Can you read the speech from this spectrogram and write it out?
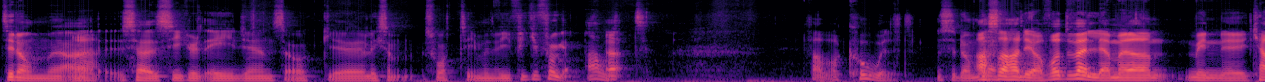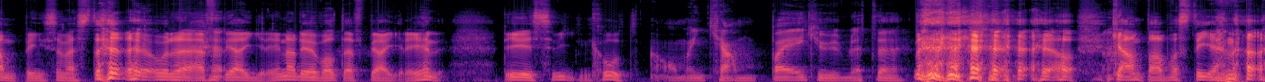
till de Ja. ja. så här, secret agents och eh, liksom SWAT-teamet. Vi fick ju fråga allt. Fan vad coolt. Så de Alltså hade jag fått välja mellan min eh, campingsemester och den här FBI-grejen hade jag valt FBI-grejen. Det är ju svincoolt. Ja men kampa är kul vet du. ja, kampa på stenar.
